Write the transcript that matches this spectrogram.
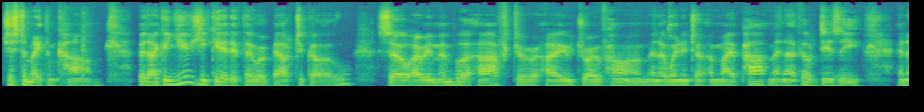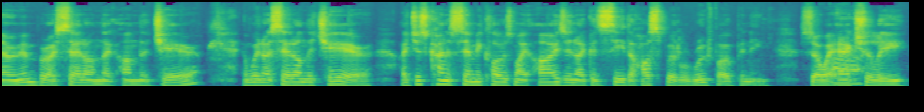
just to make them calm. But I could usually get if they were about to go. So I remember after I drove home and I went into my apartment and I felt dizzy. And I remember I sat on the on the chair. And when I sat on the chair, I just kind of semi closed my eyes and I could see the hospital roof opening. So I ah. actually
